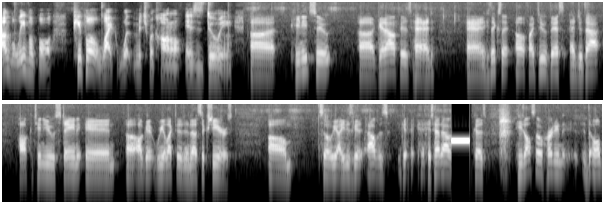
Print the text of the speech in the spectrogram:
unbelievable. People like what Mitch McConnell is doing. he needs to uh, get out of his head and he thinks that oh if i do this and do that i'll continue staying in uh, i'll get reelected in another six years um, so yeah he needs to get of his get his head out of because he's also hurting the own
